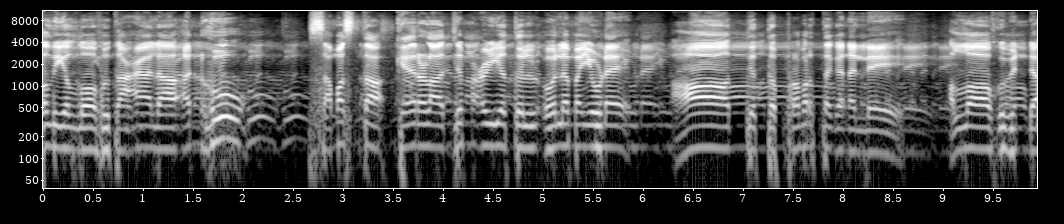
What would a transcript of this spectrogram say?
റളിയല്ലാഹു തആല അൻഹു സമസ്ത കേരള ജംഇയ്യത്തുൽ ഉലമയുടെ ആദ്യത്തെ പ്രവർത്തകനല്ലേ? അള്ളാഹുവിന്റെ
